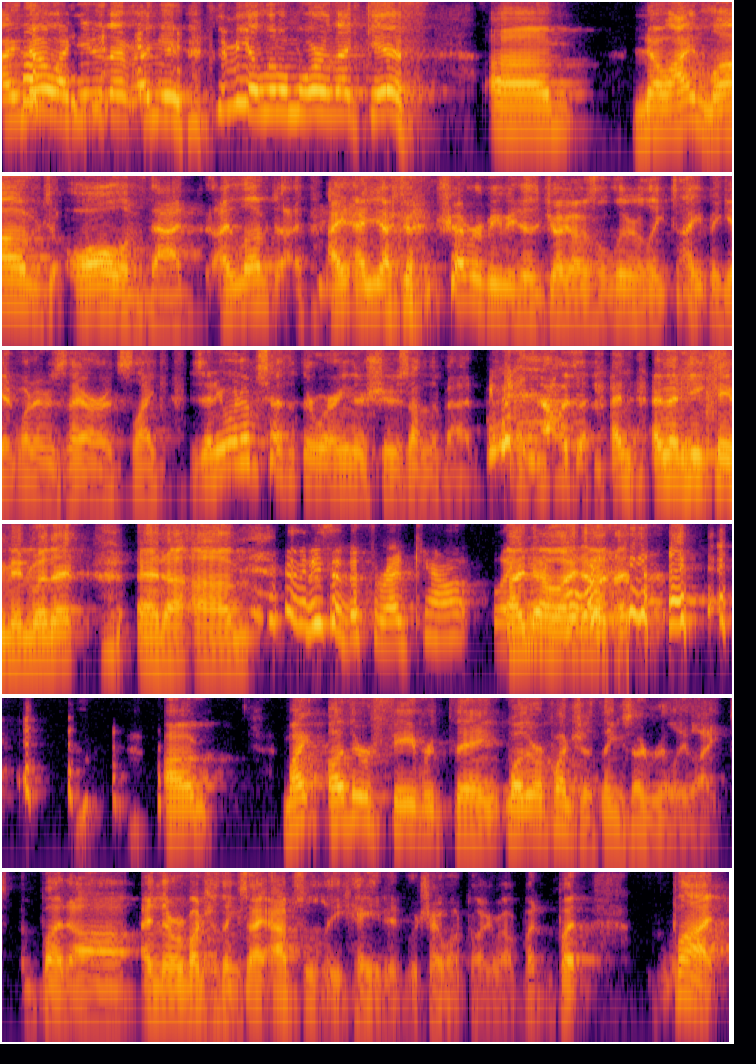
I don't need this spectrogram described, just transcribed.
I know. I needed that. I need, give me a little more of that GIF. Um, no, I loved all of that. I loved. I, I Trevor beat me to the joke. I was literally typing it when I was there. It's like, is anyone upset that they're wearing their shoes on the bed? And, that was, and, and then he came in with it, and uh, um, and then he said the thread count. Like, I you know, I know. um, my other favorite thing. Well, there were a bunch of things I really liked, but uh, and there were a bunch of things I absolutely hated, which I won't talk about. But but but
